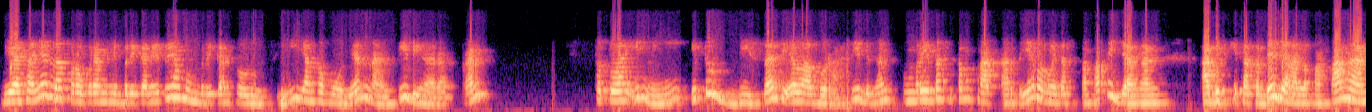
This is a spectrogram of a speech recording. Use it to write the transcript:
biasanya adalah program yang diberikan itu yang memberikan solusi yang kemudian nanti diharapkan setelah ini itu bisa dielaborasi dengan pemerintah setempat. Artinya pemerintah setempat jangan habis kita kerja jangan lepas tangan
